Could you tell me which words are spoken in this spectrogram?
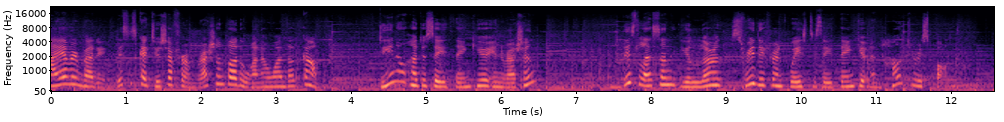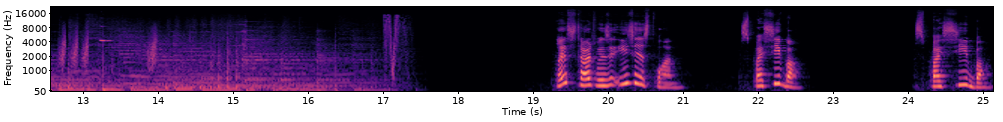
Hi everybody, this is Katyusha from RussianPod101.com. Do you know how to say thank you in Russian? In this lesson, you'll learn three different ways to say thank you and how to respond. Let's start with the easiest one. Спасибо. Спасибо.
